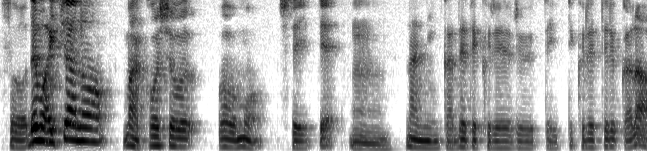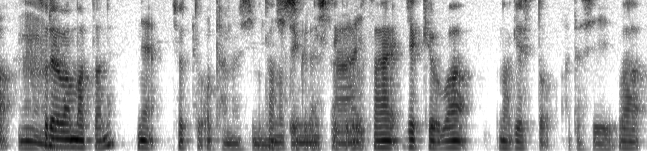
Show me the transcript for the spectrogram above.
そう。でも一応あの、まあ交渉をもうしていて、うん何人か出てくれるって言ってくれてるから、うんそれはまたね、ねちょっとお楽しみにしくだしてくさいださい。じゃあ今日はのゲスト私は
